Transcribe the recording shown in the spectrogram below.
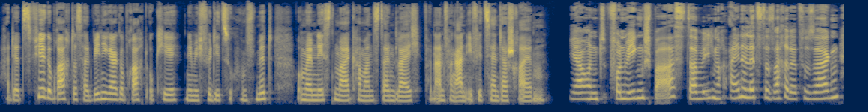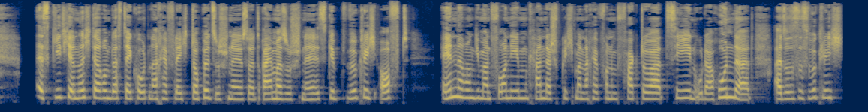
hat jetzt viel gebracht, das hat weniger gebracht, okay, nehme ich für die Zukunft mit und beim nächsten Mal kann man es dann gleich von Anfang an effizienter schreiben. Ja, und von wegen Spaß, da will ich noch eine letzte Sache dazu sagen. Es geht ja nicht darum, dass der Code nachher vielleicht doppelt so schnell ist oder dreimal so schnell. Es gibt wirklich oft Änderungen, die man vornehmen kann. Da spricht man nachher von einem Faktor 10 oder 100. Also es ist wirklich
